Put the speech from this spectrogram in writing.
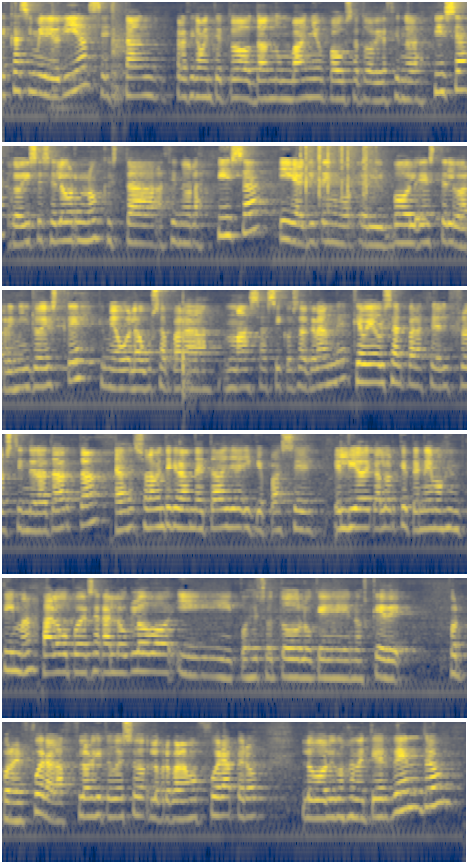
Es casi mediodía, se están prácticamente todos dando un baño, pausa todavía haciendo las pizzas. Lo que veis es el horno que está haciendo las pizzas y aquí tengo el bol este, el barreñito este, que mi abuela usa para masas y cosas grandes, que voy a usar para hacer el frosting de la tarta. Ya solamente quedan detalles y que pase el día de calor que tenemos encima para luego poder sacar los globos y pues eso, todo lo que nos quede por poner fuera, las flores y todo eso lo preparamos fuera, pero lo volvimos a meter dentro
